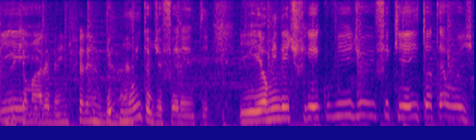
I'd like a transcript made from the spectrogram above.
E que é uma área bem diferente, né? Muito diferente. E eu me identifiquei com o vídeo e fiquei e tô até hoje.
